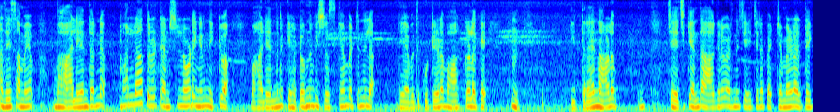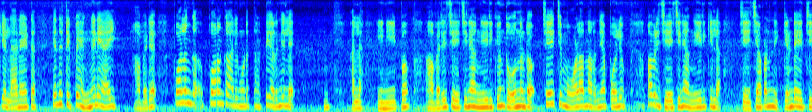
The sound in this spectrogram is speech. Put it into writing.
അതേസമയം ബാലേന്ദ്രന് വല്ലാത്തൊരു ടെൻഷനിലോടെ ഇങ്ങനെ നിൽക്കുക ബാലേന്ദ്രന് കേട്ടൊന്നും വിശ്വസിക്കാൻ പറ്റുന്നില്ല. രേവതിക്കുട്ടിയുടെ വാക്കുകളൊക്കെ ഇത്രയും നാളും ചേച്ചിക്ക് എന്താഗ്രഹമായിരുന്നു ചേച്ചിയുടെ പെറ്റമ്മയുടെ അടുത്തേക്ക് എല്ലാനായിട്ട് എന്നിട്ട് ഇപ്പം എങ്ങനെയായി? അവർ പുറം പുറം കാലും കൊണ്ട് തട്ടി എറിഞ്ഞില്ലേ ഉം, അല്ല ഇനിയിപ്പം അവർ ചേച്ചിനെ അംഗീകരിക്കും തോന്നുന്നുണ്ടോ? ചേച്ചി മോളാന്നറിഞ്ഞാൽ പോലും അവർ ചേച്ചിനെ അംഗീകരിക്കില്ല. ചേച്ചി അവിടെ നിൽക്കേണ്ട ചേച്ചി.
